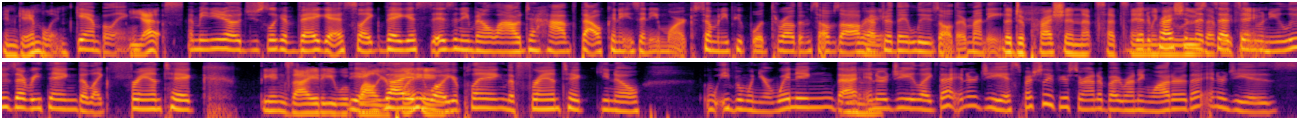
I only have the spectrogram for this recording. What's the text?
in gambling. gambling Yes. I mean, you know, just look at Vegas. Like Vegas isn't even allowed to have balconies anymore because so many people would throw themselves off Right. after they lose all their money. the depression that sets in the depression when you lose that sets in when you lose everything, the like frantic, the anxiety w- the while anxiety you're playing while you're playing, the frantic, you know, even when you're winning, that Mhm. energy, like that energy, especially if you're surrounded by running water, that energy is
